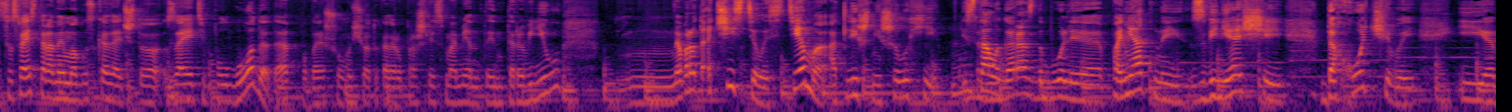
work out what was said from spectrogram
со своей стороны могу сказать, что за эти полгода, да, по большому счету, которые прошли с момента интервью, наоборот, очистилась тема от лишней шелухи и стала гораздо более понятной, звенящей, доходчивой. И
